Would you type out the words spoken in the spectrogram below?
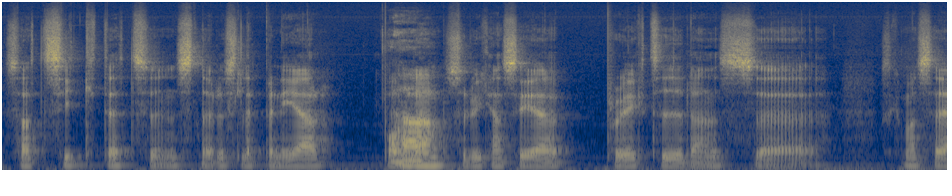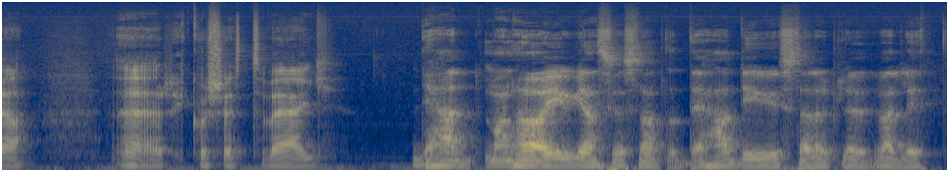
så att siktet syns när du släpper ner bollen. Ja. Så du kan se projektilens, eh, ska man säga, eh, rikoschettväg. det hade, man hör ju ganska snabbt att det hade ju istället blivit väldigt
